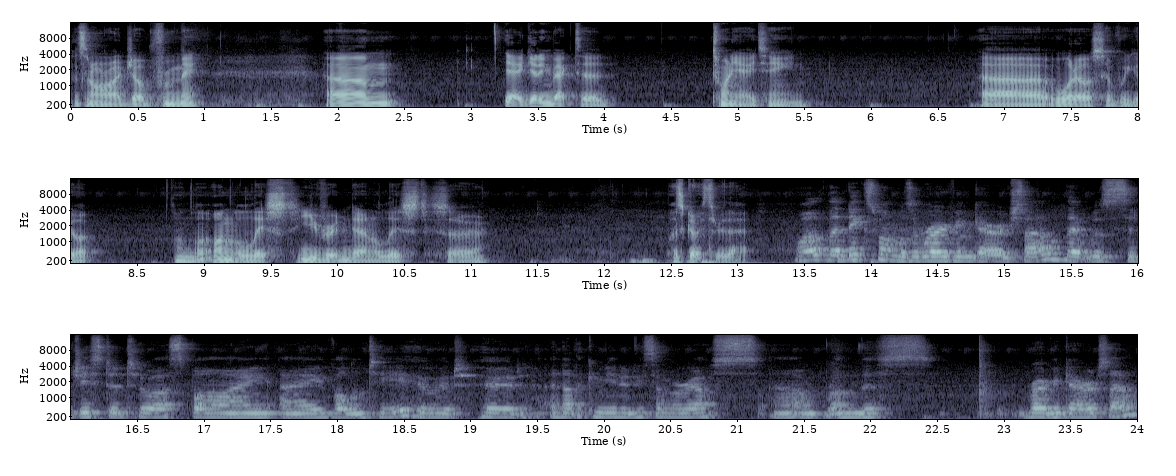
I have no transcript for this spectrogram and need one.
That's an all right job from me. Um, yeah, getting back to 2018. Uh, what else have we got on the, on the list? You've written down a list, so let's go through that. Well, the next one was a roving garage sale that was suggested to us by a volunteer who had heard another community somewhere else um, run this roving garage sale.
